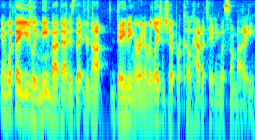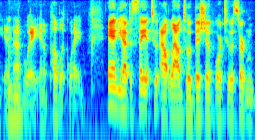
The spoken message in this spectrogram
and what they usually mean by that is that you're not dating or in a relationship or cohabitating with somebody in that way in a public way and you have to say it to out loud to a bishop or to a certain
